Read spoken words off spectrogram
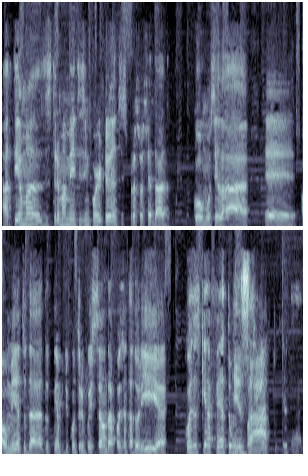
a temas extremamente importantes para a sociedade, como, sei lá, é, aumento da- do tempo de contribuição da aposentadoria, coisas que afetam Exato. bastante a sociedade.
